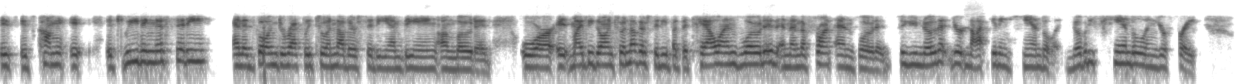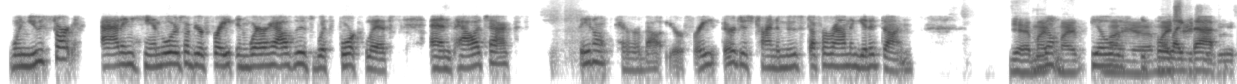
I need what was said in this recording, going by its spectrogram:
it, it's coming. It, it's leaving this city and it's going directly to another city and being unloaded. Or it might be going to another city, but the tail end's loaded and then the front end's loaded. So you know that you're not getting handling. Nobody's handling your freight. When you start adding handlers of your freight in warehouses with forklifts and pallet jacks, they don't care about your freight. They're just trying to move stuff around and get it done. Yeah, my my my, uh, uh, like that. Booth,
